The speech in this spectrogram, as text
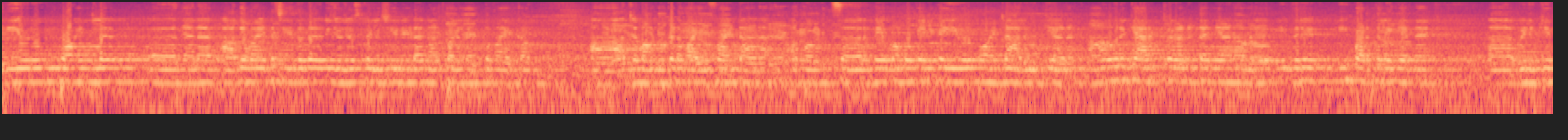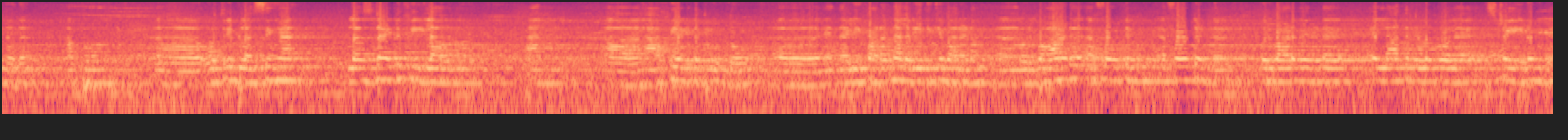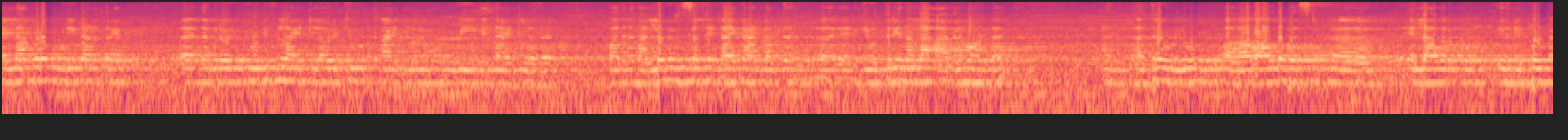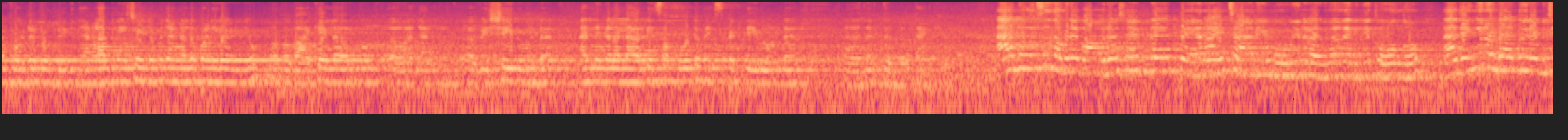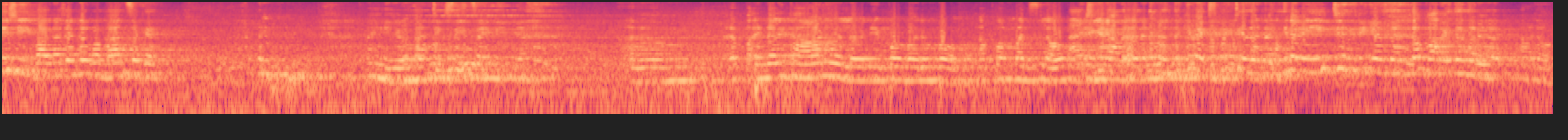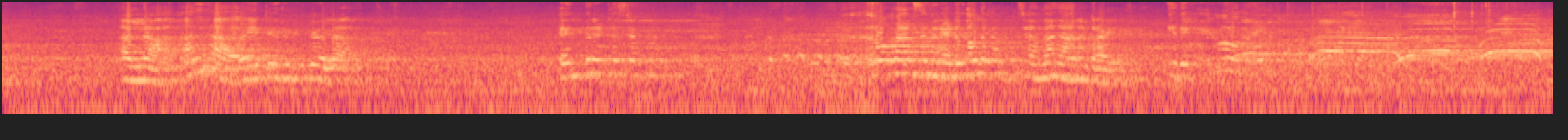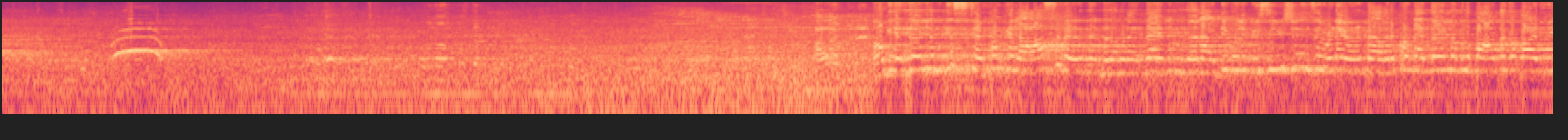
ഈ ഒരു പോയിന്റിൽ ഞാൻ ആദ്യമായിട്ട് ചെയ്തത് ജോജോസ് ജോസ് പെലിശ്ശേരിയുടെ നൽപ്പകൽ നിർത്തുമയക്കം അത് മമ്മൂക്കയുടെ വൈഫായിട്ടാണ്. അപ്പം സാറിന്റെയും മമ്മൂക്ക എനിക്ക് ഈ ഒരു പോയിന്റിൽ ആലോചിക്കുകയാണ്. ആ ഒരു ക്യാരക്ടർ കണ്ടിട്ട് തന്നെയാണ് അവർ ഇവർ ഈ പടത്തിലേക്ക് എന്നെ വിളിക്കുന്നത്. അപ്പം ഒത്തിരി ബ്ലെസ്സിങ് ബ്ലെസ്ഡ് ആയിട്ട് ഫീൽ ആവുന്നു. ആൻഡ് ഹാപ്പി ആയിട്ട് തോന്നുന്നു. എന്നാൽ ഈ പടം നല്ല രീതിക്ക് വരണം. ഒരുപാട് എഫേർട്ട് എഫേർട്ട് ഉണ്ട്. ഒരുപാട് പേരുടെ എല്ലാത്തിനുള്ള പോലെ സ്ട്രെയിനും എല്ലാം കൂടെ കൂടിയിട്ടാണ് ഇത്രയും എന്താ പറയുക ഒരു ബ്യൂട്ടിഫുൾ ആയിട്ടുള്ള ഒരു ക്യൂട്ട് ആയിട്ടുള്ള ഒരു മൂവി ഉണ്ടായിട്ടുള്ളത് അപ്പം അതിന് നല്ലൊരു റിസൾട്ട് ഉണ്ടായി കാണണമെന്ന് എനിക്ക് ഒത്തിരി നല്ല ആഗ്രഹമുണ്ട്. അത്രേ ഉള്ളൂ. ഓൾ ദ ബെസ്റ്റ് എല്ലാവർക്കും ഇതിനെപ്പോഴും എഫേർട്ട് ഇട്ടുകൊണ്ടിരിക്കുന്നു. ഞങ്ങൾ അഭിനയിച്ച് കഴിയുമ്പോൾ ഞങ്ങളുടെ പണി കഴിഞ്ഞു. അപ്പോൾ ബാക്കി എല്ലാവർക്കും ഞാൻ വിഷ് ചെയ്തുകൊണ്ട് ആൻഡ് നിങ്ങളെല്ലാവരുടെയും സപ്പോർട്ടും എക്സ്പെക്ട് ചെയ്തുകൊണ്ട് നിർത്തുന്നു. താങ്ക് യു ആൻഡ് നമ്മുടെ ബാബുരാജേട്ടന്റെ പേരായിട്ടാണ് ഈ മൂവിയിൽ വരുന്നത് എനിക്ക് തോന്നുന്നു. ആൻഡ് എങ്ങനെ ഉണ്ടായിരുന്നു രമി ചേച്ചി ബാബുരാജേട്ടന്റെ റൊമാൻസ് ഒക്കെ എന്തായാലും കാണുമല്ലോ ഇനിയിപ്പോ വരുമ്പോ. അപ്പം മനസ്സിലാവും അല്ല അല്ല വെയിറ്റ് ചെയ്തിരിക്കുവല്ല. എന്ത് രണ്ട് സ്റ്റെപ്പ് റൊമാൻസിന് വേണ്ടി തൊണ്ട് കാണിച്ചു തന്നാൽ ഞാൻ ട്രൈ ഇത് ഓക്കെ എന്തായാലും നമുക്ക് സ്റ്റെപ്പ് ഒക്കെ ലാസ്റ്റ് വരുന്നുണ്ട്. നമ്മൾ എന്തായാലും നല്ല അടിപൊളി മ്യൂസീഷ്യൻസ് ഇവിടെ ഉണ്ട് അവരെ കൊണ്ട് എന്തായാലും നമ്മൾ പാട്ടൊക്കെ പാടി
